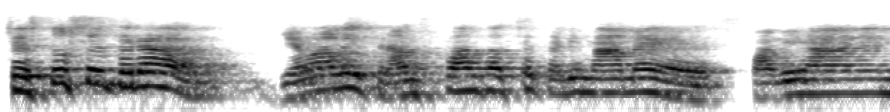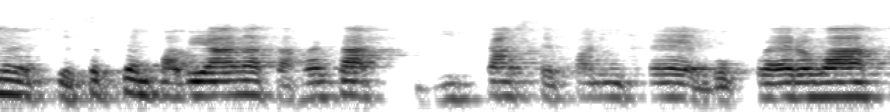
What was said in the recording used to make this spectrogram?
Přesto se teda dělali transplantace, tady máme s paviánem, se srdcem paviána, tahle ta dívka Stefaní Fe Boklérová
